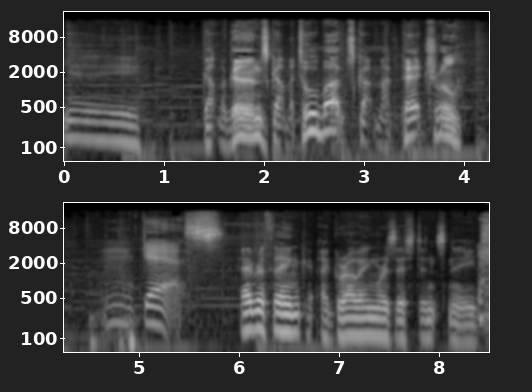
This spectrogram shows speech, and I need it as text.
Yay. Got my guns, got my toolbox, got my petrol. Mm, gas. Everything a growing resistance needs.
